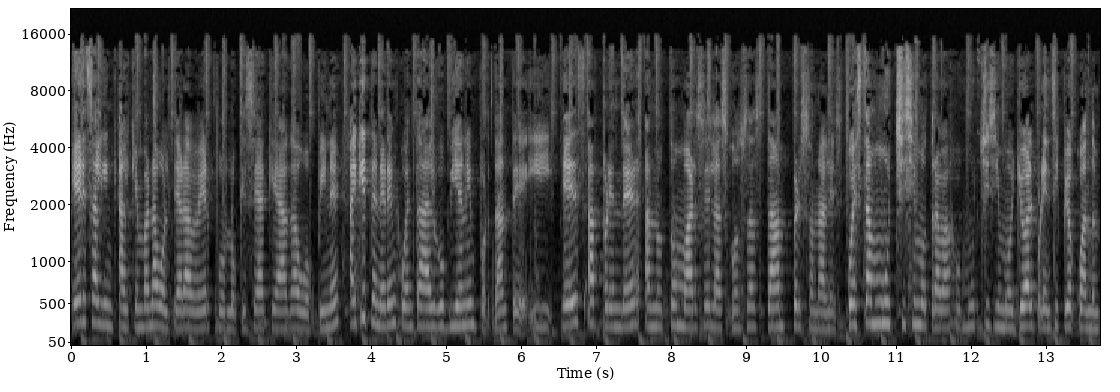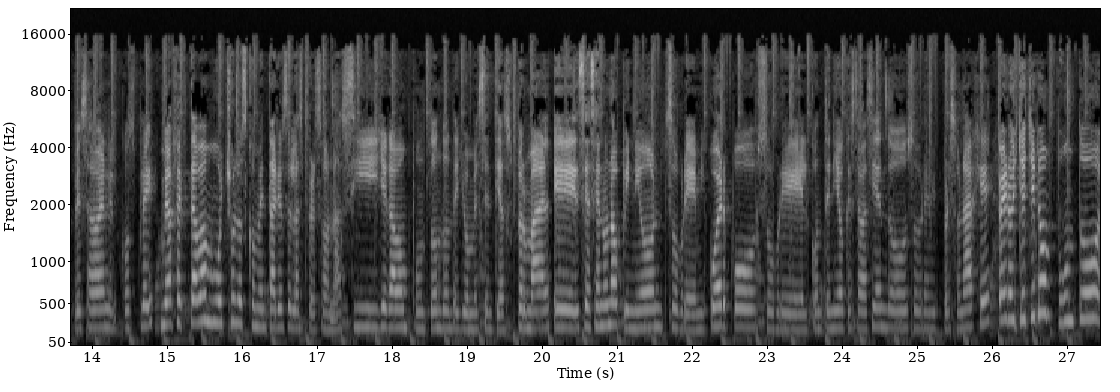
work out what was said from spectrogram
eres alguien al quien van a voltear a ver por lo que sea que haga o opine, hay que tener en cuenta algo bien importante y es aprender a no tomarse las cosas tan personales. Cuesta muchísimo trabajo, muchísimo. Yo al principio cuando empezaba en el cosplay me afectaba mucho los comentarios de las personas. Sí llegaba un punto en donde yo me sentía súper mal. Eh, se hacían una opinión sobre mi cuerpo, sobre el contenido que estaba haciendo sobre mi personaje, pero ya llega un punto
